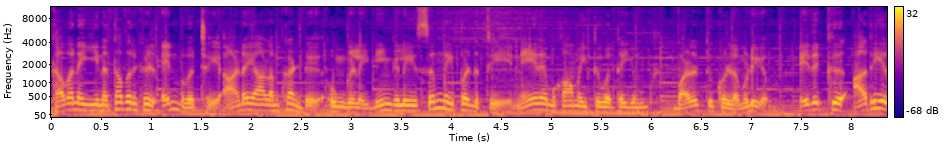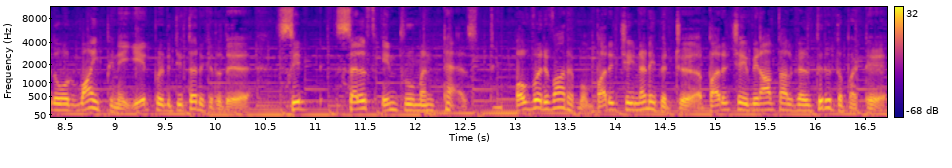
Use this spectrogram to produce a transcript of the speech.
கவனையின தவறுகள் என்பவற்றை அடையாளம் கண்டு உங்களை நீங்களே செம்மைப்படுத்தி நேர முகாமைத்துவத்தையும் வளர்த்துக் கொள்ள முடியும். இதற்கு அரியதோர் வாய்ப்பினை ஏற்படுத்தி தருகிறது. சிட் செல்ஃப் இம்ப்ரூவ்மெண்ட் டெஸ்ட் ஒவ்வொரு வாரமும் பரீட்சை நடைபெற்று பரீட்சை வினாத்தாள்கள் திருத்தப்பட்டு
